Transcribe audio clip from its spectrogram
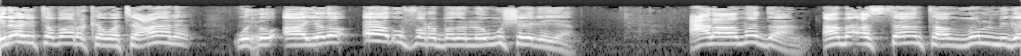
Ilaahay tabaaraka wa tacaala wuxuu aayado aad u fara badan noogu sheegayaa calaamadan ama astaantan dulmiga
